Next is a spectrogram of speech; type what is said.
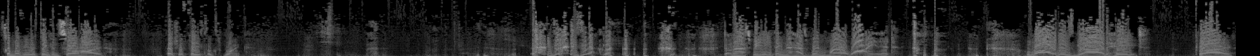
Some of you are thinking so hard that your face looks blank. exactly. Don't ask me anything that has when, where, why in it. why does God hate pride?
